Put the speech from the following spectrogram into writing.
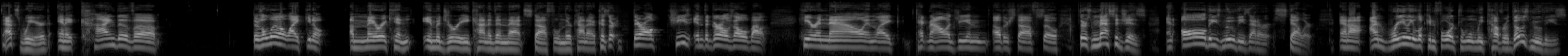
"That's weird," and it kind of uh, there's a little like you know American imagery kind of in that stuff when they're kind of because they're they're all she's and the girl is all about here and now and like technology and other stuff. So there's messages and all these movies that are stellar. And uh, I'm really looking forward to when we cover those movies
